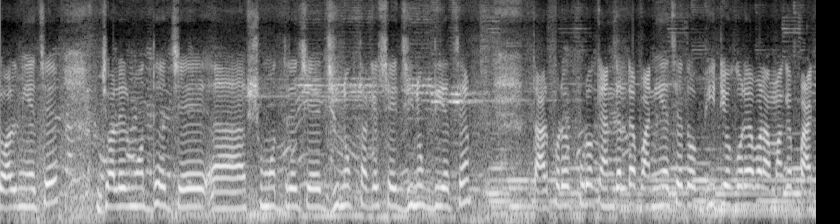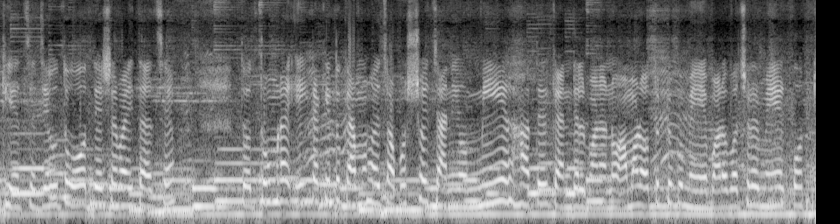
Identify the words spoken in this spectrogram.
জল নিয়েছে। জলের মধ্যে যে সমুদ্রে যে ঝিনুক থাকে, সেই ঝিনুক দিয়েছে। তারপরে পুরো ক্যান্ডেলটা বানিয়েছে। তো ভিডিও করে আবার আমাকে পাঠিয়েছে। যেহেতু ও দেশের বাড়িতে আছে। তো তোমরা এইটা কিন্তু কেমন হয়েছে অবশ্যই জানিও। মেয়ের হাতের ক্যান্ডেল বানানো। আমার অতটুকু মেয়ে, বারো বছরের মেয়ে, কত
